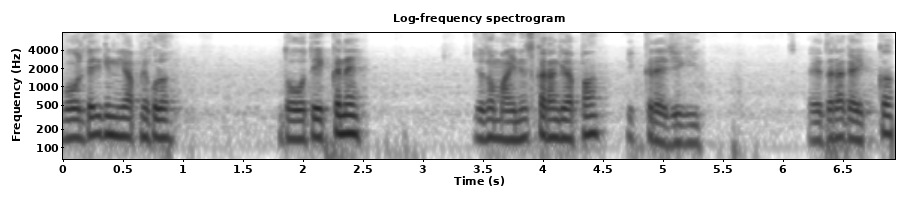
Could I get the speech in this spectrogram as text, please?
ਵੋਲਟੇਜ ਕਿੰਨੀ ਹੈ ਆਪਣੇ ਕੋਲ 2 ਤੇ 1 ਨੇ ਜਦੋਂ ਮਾਈਨਸ ਕਰਾਂਗੇ ਆਪਾਂ 1 ਰਹਿ ਜੇਗੀ ਇਧਰ ਹੈਗਾ 1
